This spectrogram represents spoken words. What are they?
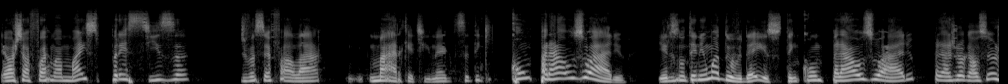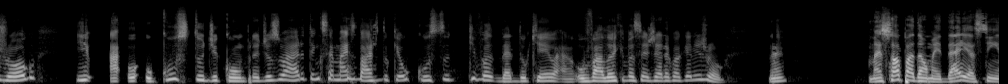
Eu acho a forma mais precisa de você falar marketing, né? Você tem que comprar usuário. E eles não têm nenhuma dúvida, é isso. Tem que comprar usuário para jogar o seu jogo e a, o, o, custo de compra de usuário tem que ser mais baixo do que o custo que né, do que o valor que você gera com aquele jogo, né? Mas só para dar uma ideia, assim,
